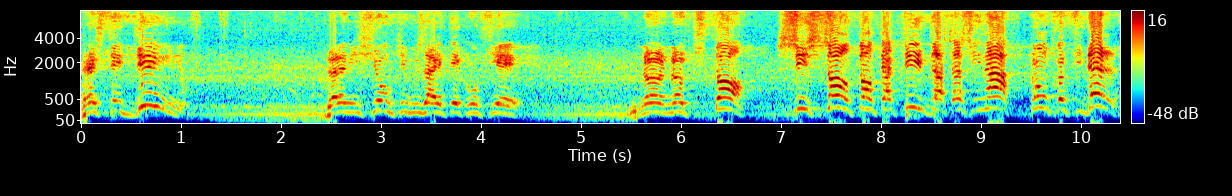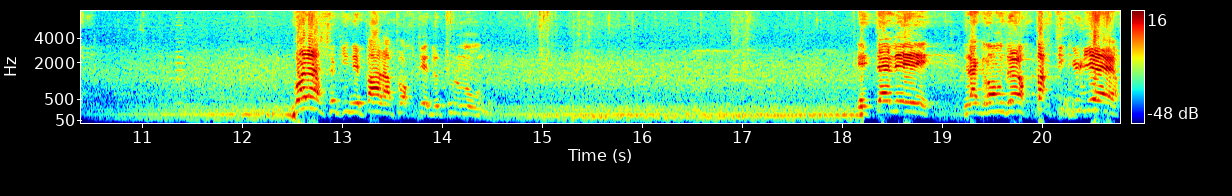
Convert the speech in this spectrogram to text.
rester digne de la mission qui vous a été confiée, nonobstant 600 tentatives d'assassinat contre fidèles. Voilà ce qui n'est pas à la portée de tout le monde. Et telle est la grandeur particulière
